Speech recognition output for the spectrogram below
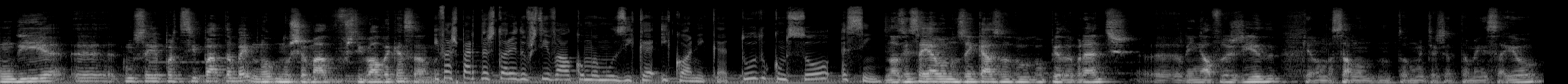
um dia eh, comecei a participar também no, no chamado Festival da Canção. E faz parte da história do festival com uma música icónica. Tudo começou assim. Nós ensaiávamos em casa do, do Pedro Abrantes, eh, ali em Alfragide, que era uma sala onde toda- muita gente também ensaiou.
